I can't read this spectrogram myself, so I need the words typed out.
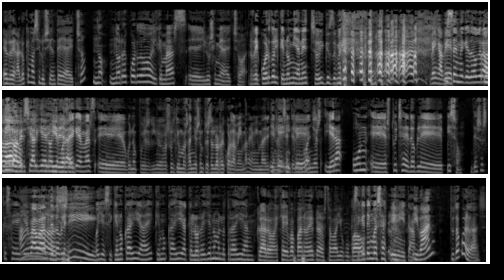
el regalo que más ilusión te haya hecho? No, no recuerdo el que más eh, ilusión me ha hecho. Recuerdo el que no me han hecho y que se me, Venga, a y ver. se me quedó tú grabado. dilo, a ver si alguien y oye por ahí. que además, eh, bueno, pues los últimos años siempre se lo recuerdo a mi madre. Mi madre ¿Y tiene qué- y 85 qué es? años. Y era un eh, estuche de doble piso, de esos que se Ah, llevaban de doble. sí. Oye, sí que no caía, ¿eh? Que no caía, que los reyes no me lo traían. Claro, es que Papá Noel, claro, estaba ahí ocupado. Así que tengo esa espinita. Iván, ¿tú te acuerdas?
